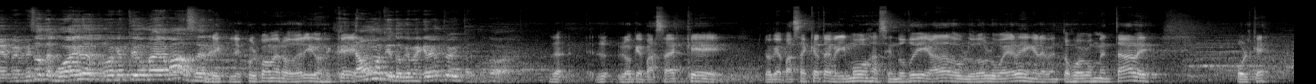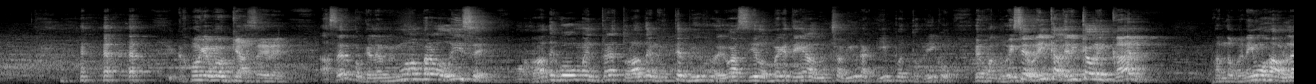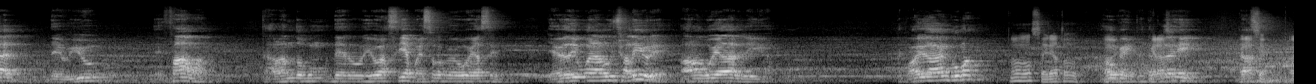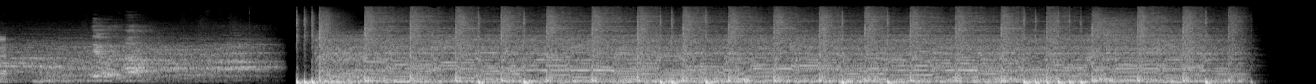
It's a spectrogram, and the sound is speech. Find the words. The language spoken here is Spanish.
Eh, permiso, ¿te puedo ayudar? ¿Tú no ves que estoy en una llamada? Di- discúlpame, Rodrigo, es que Dame un momentito que me quieren entrevistar, no te vayas. lo- lo que pasa es que lo que pasa es que te vimos haciendo tu llegada a WWL en el evento Juegos Mentales. ¿Por qué? ¿Cómo que por qué hacer? Hacer, porque el mismo nombre lo dice. Cuando hablas de juegos mentales, tú hablas de Mr. Bill Rodrigo así, el hombre que tiene la lucha libre aquí en Puerto Rico. Que cuando dice brinca, tienen que brincar. Cuando venimos a hablar de view, de fama, está hablando de Rodrigo García, pues eso es lo que voy a hacer. Ya yo di buena lucha libre, ahora voy a dar liga. ¿Te puedo ayudar en más? No, no, sería todo. Ok, Ok, pues te gracias. puedes ir. Gracias. Digo, de nada.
